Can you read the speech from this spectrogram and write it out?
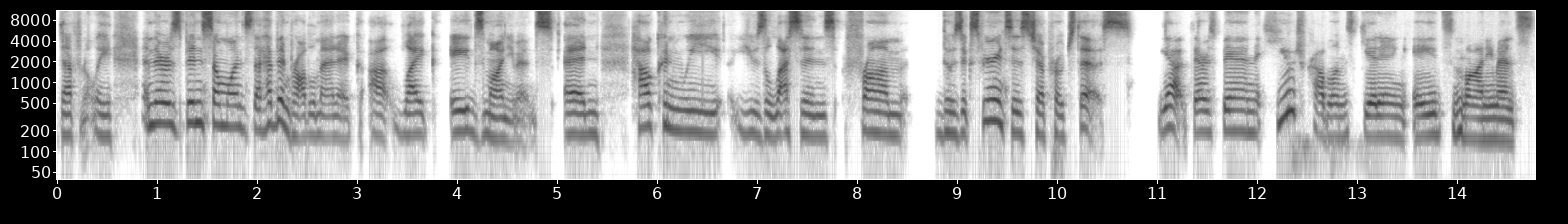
Definitely. And there's been some ones that have been problematic, uh, like AIDS monuments. And how can we use the lessons from those experiences to approach this? Yeah, there's been huge problems getting AIDS monuments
